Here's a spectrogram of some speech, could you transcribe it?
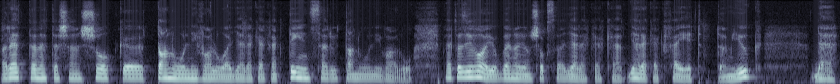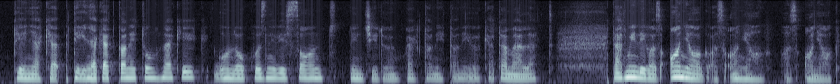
a rettenetesen sok tanulnivaló a gyerekeknek, tényszerű tanulnivaló. Mert azért valljuk be, nagyon sokszor a gyerekeket, gyerekek fejét tömjük, de tényeket, tényeket tanítunk nekik, gondolkozni viszont nincs időnk megtanítani őket emellett. Tehát mindig az anyag, az anyag, az anyag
